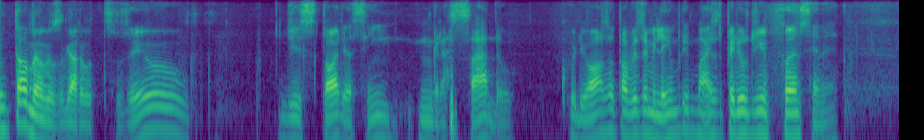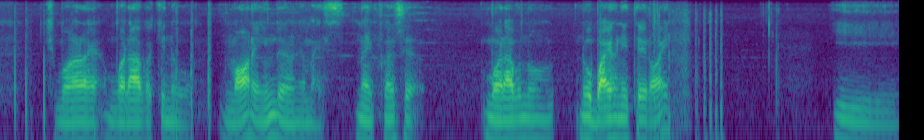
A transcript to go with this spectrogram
Então, meus garotos, eu de história assim, engraçada, curiosa, talvez eu me lembre mais do período de infância, né? A gente mora, morava aqui no. mora ainda, né? Mas na infância morava no, no bairro Niterói. E,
